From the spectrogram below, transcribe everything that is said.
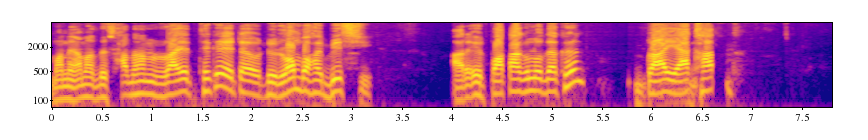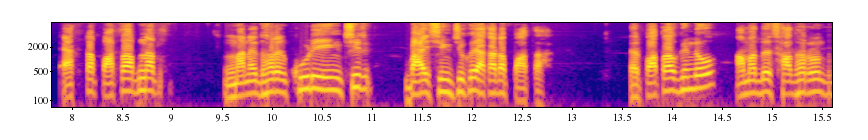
মানে আমাদের সাধারণ রায়ের থেকে এটা লম্বা হয় বেশি। আর এর পাতাগুলো দেখেন, প্রায় এক হাত। একটা পাতা আপনার মানে ধরেন কুড়ি ইঞ্চির বাইশ ইঞ্চি করে এক একটা পাতা। এর পাতাও কিন্তু আমাদের সাধারণত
